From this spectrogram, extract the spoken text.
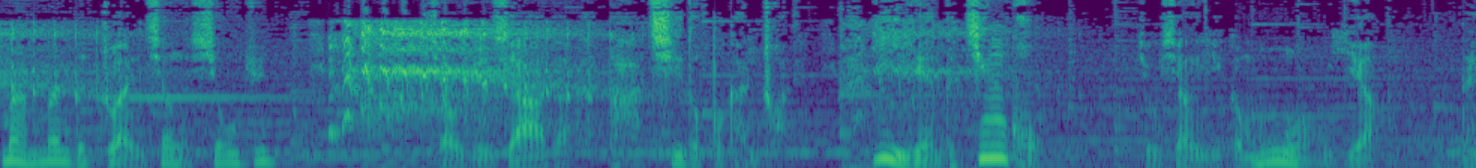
慢慢的转向了萧军，萧军吓得大气都不敢喘，一脸的惊恐，就像一个木偶一样呆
